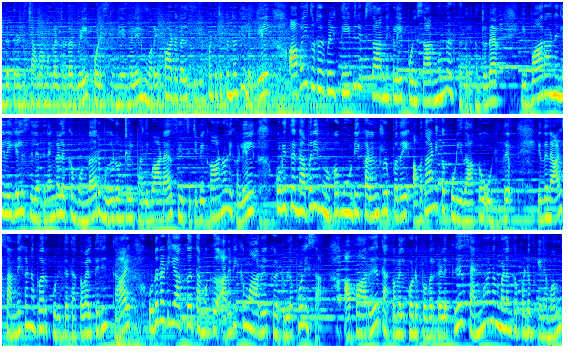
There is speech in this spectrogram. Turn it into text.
இந்த திருட்டு சம்பவங்கள் தொடர்பில் போலீஸ் நிலையங்களில் முறைப்பாடுகள் செய்யப்பட்டிருக்கின்ற நிலையில் அவை தொடர்பில் தீவிர விசாரணைகளை போலீசார் முன்னெடுத்து வருகின்றனர். இவ்வாறான நிலையில் சில தினங்களுக்கு முன்னர் வீடொன்றில் பதிவான சிசிடிவி காணொலிகளில் குறித்த நபரின் முகமூடி கலன்றிருப்பதை அவதானிக்கக்கூடியதாக உள்ளது. இதனால் சந்தேக நபர் குறித்த தகவல் தெரிந்தால் உடனடியாக தமக்கு அறிவிக்குமாறு கேட்டுள்ள போலீசார். அவ்வாறு தகவல் கொடுப்பவர்களுக்கு சன்மானம் வழங்கப்படும் எனவும்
